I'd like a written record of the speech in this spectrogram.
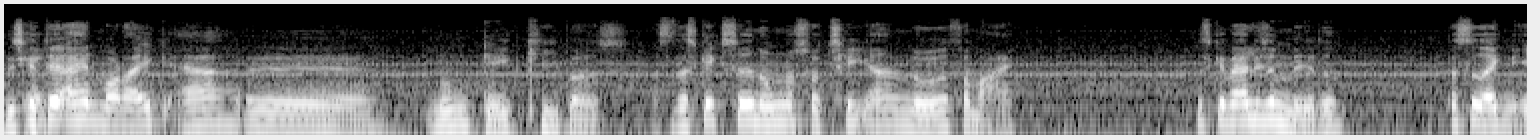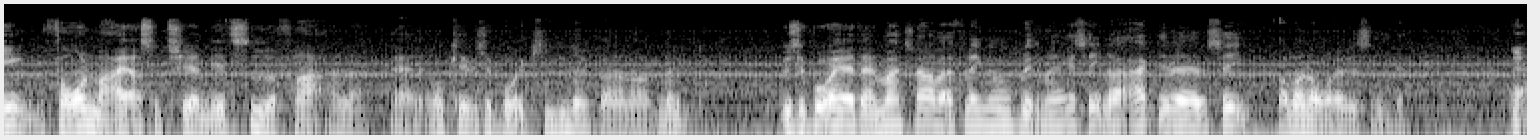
Vi skal Ja. derhen, hvor der ikke er øh, nogen gatekeepers. Altså, der skal ikke sidde nogen og sortere noget for mig. Det skal være ligesom nettet. Der sidder ikke en foran mig og sorterer netsider fra, eller ja, okay, hvis jeg bor i Kina, gør jeg nok, men hvis jeg bor her i Danmark, så er der i hvert fald ikke nogen problemer. Jeg kan se nøjagtigt, hvad jeg vil se, og hvornår jeg vil se det. Ja.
